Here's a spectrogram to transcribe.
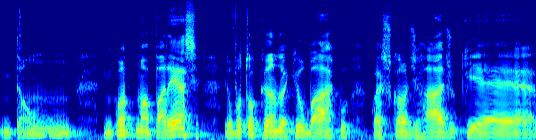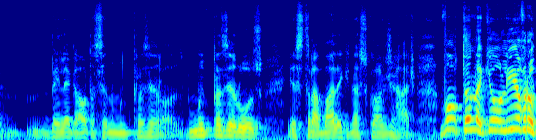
Então, enquanto não aparece, eu vou tocando aqui o barco com a escola de rádio, que é bem legal, está sendo muito prazeroso. Muito prazeroso esse trabalho aqui na escola de rádio. Voltando aqui ao livro,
